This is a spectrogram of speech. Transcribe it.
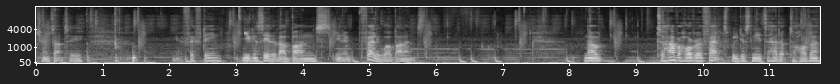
change that to you know, 15, you can see that that button's you know fairly well balanced. Now, to have a hover effect, we just need to head up to hover.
